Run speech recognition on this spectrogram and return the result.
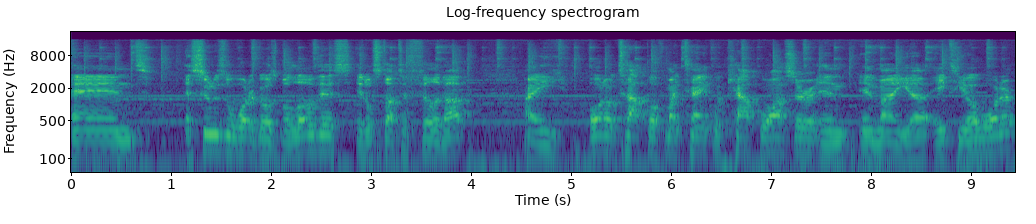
and as soon as the water goes below this, it'll start to fill it up. I auto top off my tank with Kalkwasser in, in my uh, ATO water.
